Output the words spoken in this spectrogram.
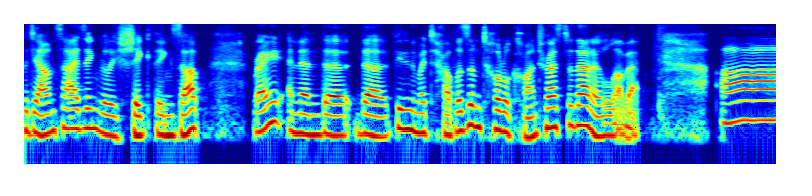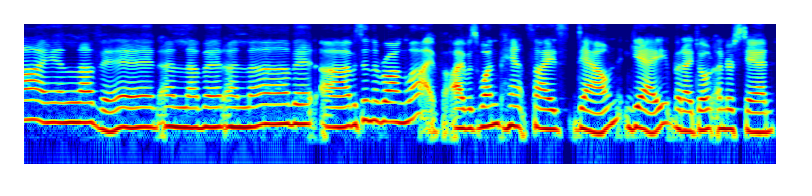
the downsizing really shake things up right? And then the the feeding the metabolism total contrast to that i love it. I love it. I love it. I love it. Uh, i was in the wrong live. I was one pant size down yay but i don't understand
